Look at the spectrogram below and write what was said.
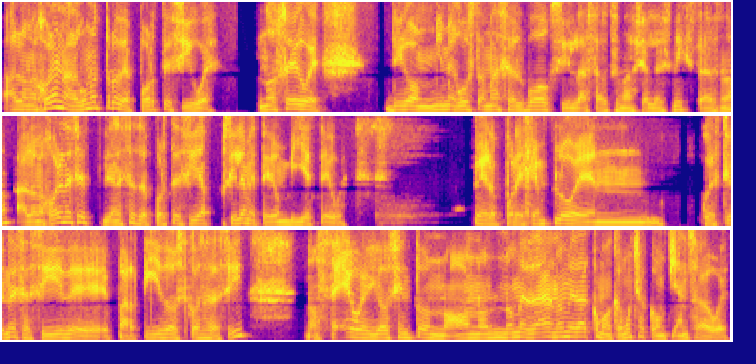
A lo mejor en algún otro deporte sí, güey. No sé, güey. Digo, a mí me gusta más el box y las artes marciales mixtas, ¿no? A lo mejor en ese, en ese deporte sí, sí le metería un billete, güey. Pero, por ejemplo, en cuestiones así de partidos y cosas así, no sé, güey, yo siento, no, no, no me da, no me da como que mucha confianza, güey.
